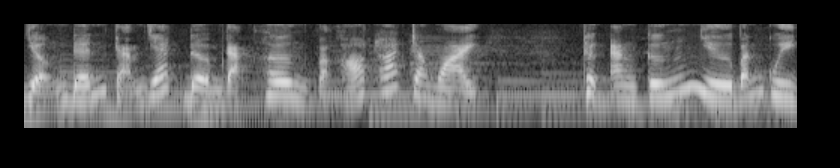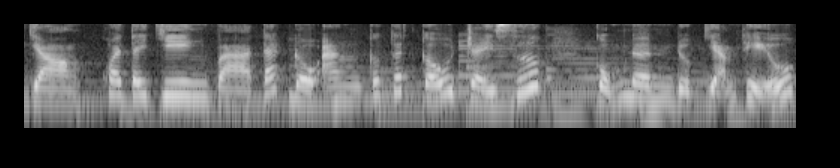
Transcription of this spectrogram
dẫn đến cảm giác đờm đặc hơn và khó thoát ra ngoài. Thức ăn cứng như bánh quy giòn, khoai tây chiên và các đồ ăn có kết cấu trầy xước cũng nên được giảm thiểu.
